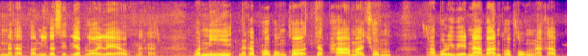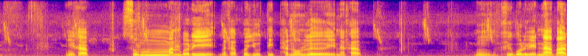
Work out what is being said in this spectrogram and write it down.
นนะครับ ตอนนี้ก็เสร็จเรียบร้อยแล้วนะครับ วันนี้นะครับพ่อพงก็จะพามาชมบริเวณหน้าบ้านพ่อพงนะครับ นี่ครับซุ้มมันเบอรี่นะครับ ก็อยู่ติดถนนเลยนะครับนี่คือบริเวณหน้าบ้าน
